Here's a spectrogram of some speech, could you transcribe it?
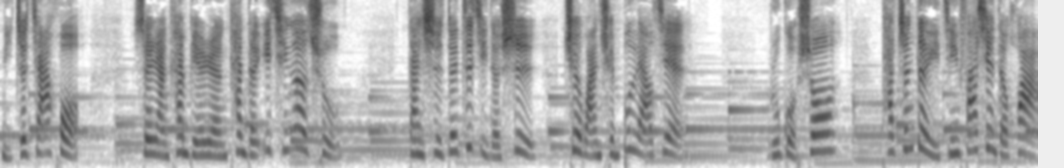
你这家伙，虽然看别人看得一清二楚，但是对自己的事却完全不了解。如果说他真的已经发现的话，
